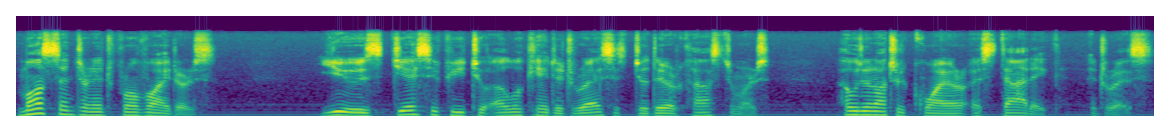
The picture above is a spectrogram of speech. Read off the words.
Most internet providers use DHCP to allocate addresses to their customers who do not require a static address.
